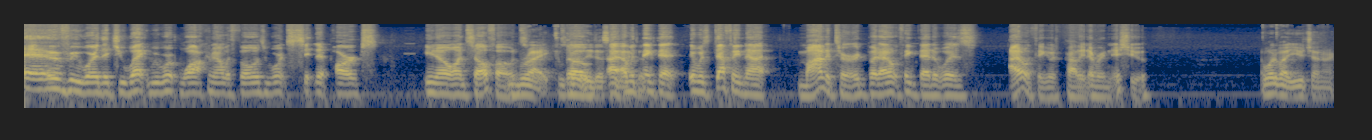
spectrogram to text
everywhere that you went. We weren't walking around with phones. We weren't sitting at parks, you know, on cell phones. Right. So Completely I, I would think that it was definitely not monitored, but I don't think that it was. I don't think it was probably ever an issue. What about you, Jennrich?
